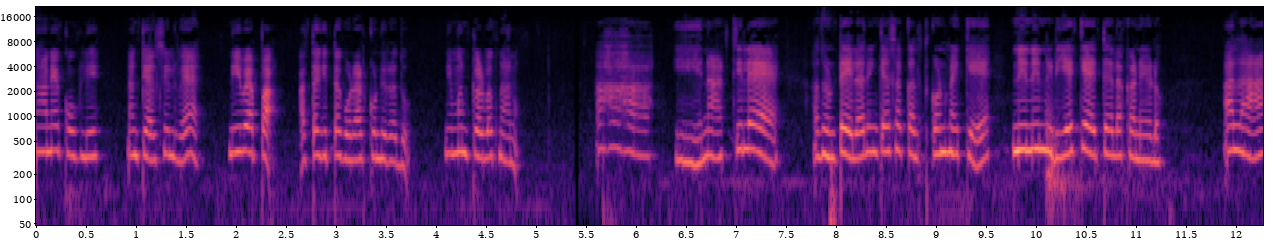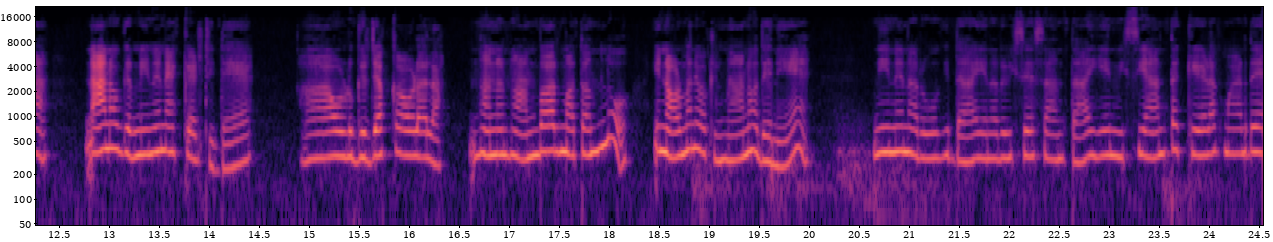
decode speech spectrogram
ನಾನೇ ಹೋಗ್ಲಿ? ನಂಗೆ ಕೆಲಸ ಇಲ್ವೇ? ನೀವೇಪ್ಪ ಅತ್ತಗಿತ್ತ ಓಡಾಡ್ಕೊಂಡಿರೋದು. ನಿಮ್ಮನ್ನು ಕೇಳ್ಬೇಕು ನಾನು. ಆಹಾ ಏನು ಆಗ್ತಿಲ್ಲ ಅದೊಂದು ಟೈಲರಿಂಗ್ ಕೆಲಸ ಕಲ್ತ್ಕೊಂಡ್ಮೇಕೆ ನೀನೇನು ಹಿಡಿಯೋಕ್ಕೆ ಆಯ್ತಲ್ಲ ಕಣೇಳು ಅಲ್ಲ, ನಾನು ನೀನೇನು ಯಾಕೆ ಕೇಳ್ತಿದ್ದೆ? ಅವಳು ಗಿರ್ಜಕ್ಕ ಅವಳಲ್ಲ ನನ್ನನ್ನು ಅನ್ಬಾರ್ದು ಮಾತಂದ್ಲು. ಇನ್ನು ಅವಳ ಮನೆ ಹೋಗ್ಲಿ ನಾನು ಅದೇನೆ ನೀನೇನಾರು ಹೋಗಿದ್ದ? ಏನಾರು ವಿಶೇಷ ಅಂತ? ಏನು ವಿಷಯ ಅಂತ ಕೇಳಕ್ಕೆ ಮಾಡಿದೆ.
